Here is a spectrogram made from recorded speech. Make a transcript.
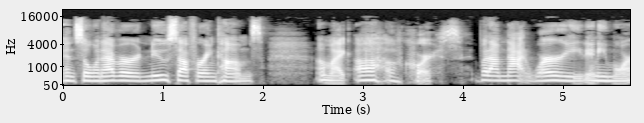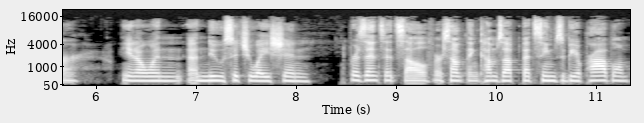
And so whenever new suffering comes, I'm like, ah, oh, of course. But I'm not worried anymore. You know, when a new situation presents itself or something comes up that seems to be a problem,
